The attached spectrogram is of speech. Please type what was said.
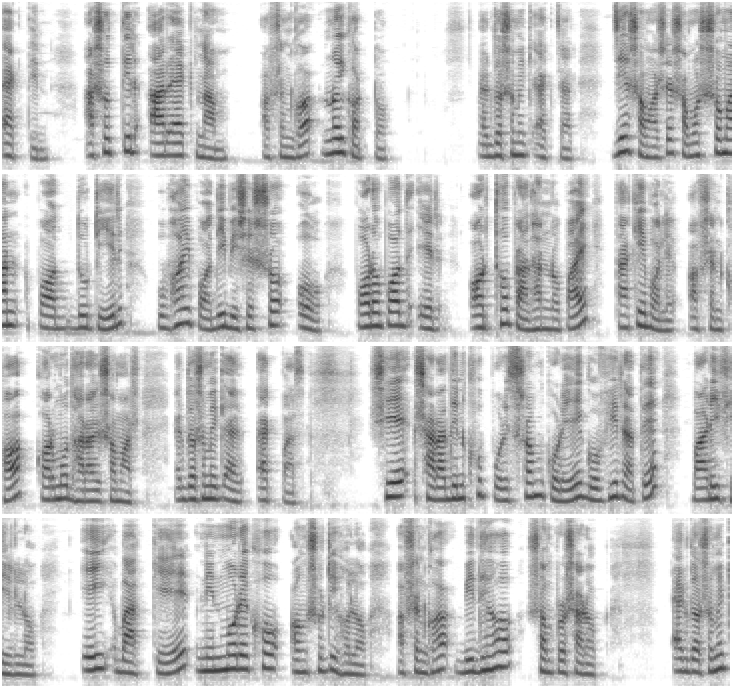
এক তিন। আসক্তির আর এক নাম। অপশান গ, নৈকট্য। এক দশমিক এক চার। যে সমাসে সমস্যমান পদ দুটির উভয় পদই বিশেষ্য ও পরপদ এর অর্থ প্রাধান্য পায়, তাকে বলে। অপশান খ, কর্মধারয় সমাস। এক দশমিক এক এক পাঁচ। সে সারাদিন খুব পরিশ্রম করে গভীর রাতে বাড়ি ফিরল। এই বাক্যে নিম্নরেখ অংশটি হল, অপশান ঘ, বিধেয় সম্প্রসারক। এক দশমিক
